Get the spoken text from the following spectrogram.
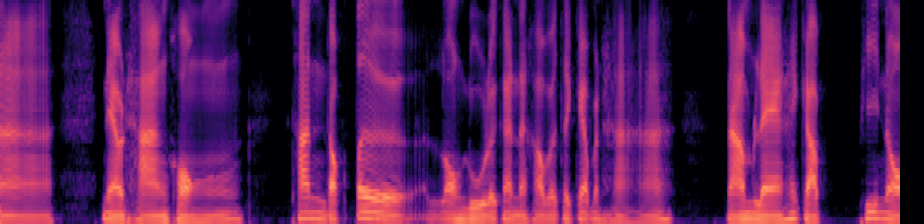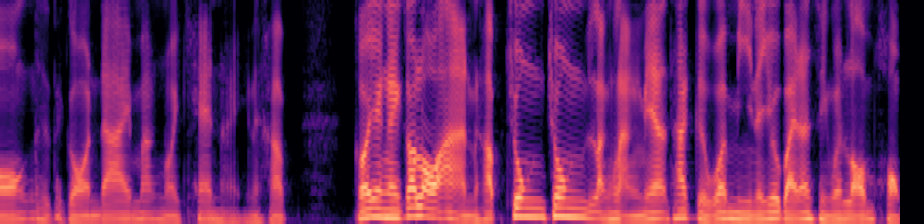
ณาแนวทางของท่านด็อกเตอร์ลองดูแล้วกันนะครับ ว่าจะแก้ปัญหาน้ำแล้งให้กับพี่น้องเกษตรกรได้มากน้อยแค่ไหนนะครับ ก็ยังไงก็รออ่านครับช่วงช่วงหลังๆเนี่ยถ้าเกิดว่ามีนโยบายด้านสิ่งแวดล้อมของ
